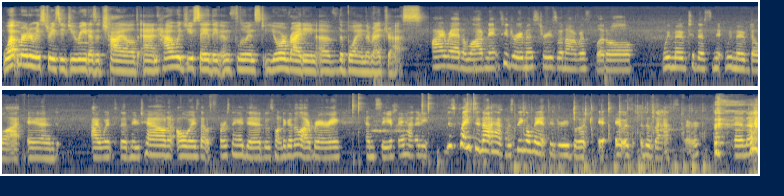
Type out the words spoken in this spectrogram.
what murder mysteries did you read as a child, and how would you say they've influenced your writing of The Boy in the Red Dress? I read a lot of Nancy Drew mysteries when I was little. We moved to this, we moved a lot, and I went to the new town. Always, that was the first thing I did was wanted to go to the library and see if they had any. This place did not have a single Nancy Drew book. It, it was a disaster. and uh,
